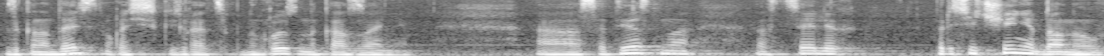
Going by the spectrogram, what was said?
законодательством Российской Федерации под угрозой наказания. А, соответственно, в целях пресечения данного,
